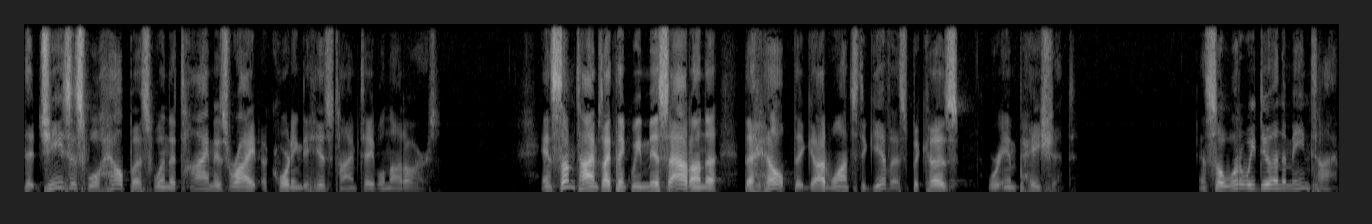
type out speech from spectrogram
that Jesus will help us when the time is right according to his timetable, not ours. And sometimes I think we miss out on the, the help that God wants to give us because we're impatient. And so, what do we do in the meantime?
